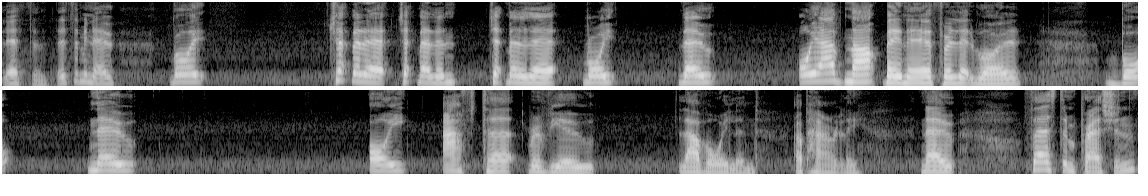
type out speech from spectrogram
listen, listen to me now. Right, check me there, check melon, check there. Right, now, I have not been here for a little while, but now I have to review Love Island, apparently. Now, first impressions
